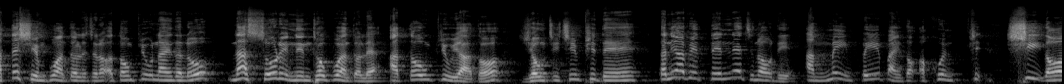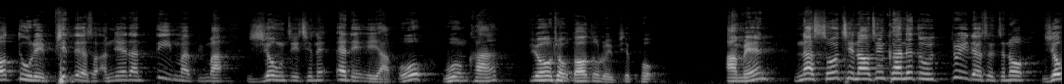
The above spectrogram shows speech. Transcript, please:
အသက်ရှင်ဖို့အတွက်လည်းကျွန်တော်အသုံးပြုနိုင်တယ်လို့နတ်ဆိုးတွေနင်ထုတ်ဖို့အတွက်လည်းအသုံးပြုရတော့ယုံကြည်ခြင်းဖြစ်တယ်တနည်းအားဖြင့်တင်နဲ့ကျွန်တော်ဒီအမိန်ပေးပိုင်တော့အခွင့်ဖြစ် ရှိတော့သူတွေဖြစ်တယ်ဆိုတော့အမြဲတမ်းတိမှတ်ပြီးမှယုံကြည်ခြင်းနဲ့အဲ့ဒီအရာကိုဝန်ခံပြောထုတ်တော်သူတွေဖြစ်ဖို့အာမင်နတ်ဆိုးချင်အောင်ချင်းခံတဲ့သူတွေ့တယ်ဆိုရင်ကျွန်တော်ယုံ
